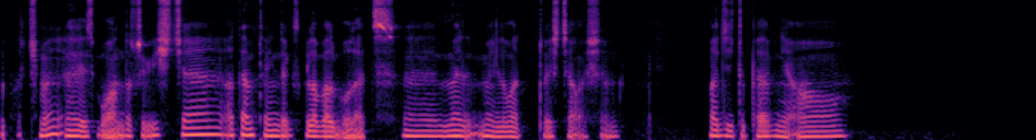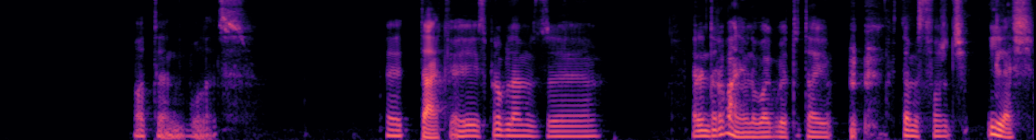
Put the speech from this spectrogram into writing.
Zobaczmy. E, Jest błąd oczywiście. Attempt to index global bullets. E, mail, mail 28. Chodzi tu pewnie o o ten bullets. E, Tak, e, jest problem z renderowaniem, no bo jakby tutaj chcemy stworzyć ileś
